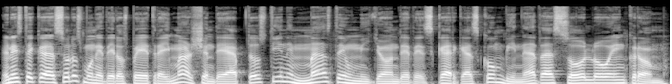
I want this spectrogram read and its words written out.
En este caso, los monederos Petra y Martian de Aptos tienen más de un millón de descargas combinadas solo en Chrome.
